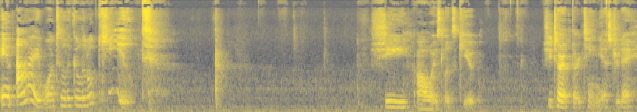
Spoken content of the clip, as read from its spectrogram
And I want to look a little cute. She always looks cute. She turned 13 yesterday.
